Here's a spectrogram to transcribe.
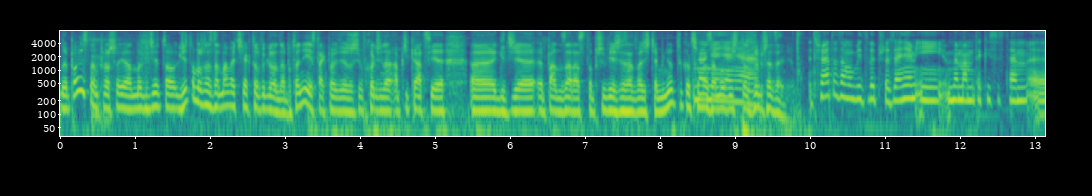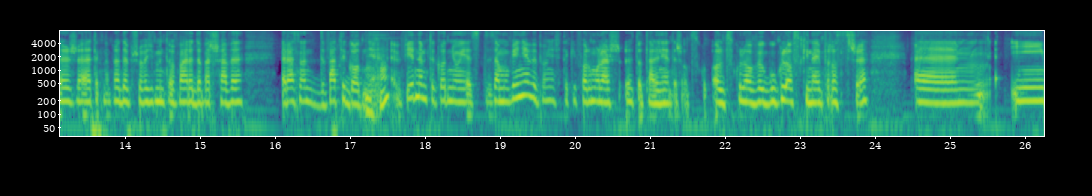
No, Powiedz nam proszę, Joanno, gdzie to, gdzie to można zamawiać i jak to wygląda? Bo to nie jest tak pewnie, że się wchodzi na aplikację, e, gdzie pan zaraz to przywiezie za 20 minut, tylko trzeba No nie, nie, zamówić to nie. z wyprzedzeniem. Trzeba to zamówić z wyprzedzeniem i my mamy taki system, y, że tak naprawdę przywozimy towary do Warszawy raz na dwa tygodnie. W jednym tygodniu jest zamówienie, wypełnia się taki formularz y, totalnie też oldscho- oldschoolowy, googlowski, najprostszy. I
